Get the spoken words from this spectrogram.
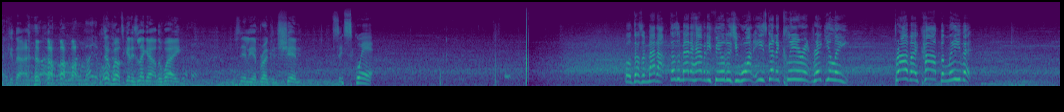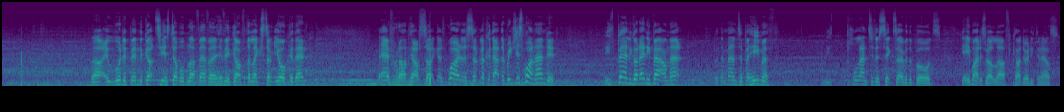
Look at that. He's done well to get his leg out of the way. It's nearly a broken shin. Square. Well, doesn't matter. Doesn't matter how many fielders you want. He's going to clear it regularly. Bravo can't believe it. Well, it would have been the gutsiest double bluff ever if he'd gone for the leg stump Yorker then. Everyone on the offside goes wide of the stump. Look at that, the reach is one-handed. He's barely got any bat on that, but the man's a behemoth. He's planted a six over the boards. Yeah, you might as well laugh. You can't do anything else.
